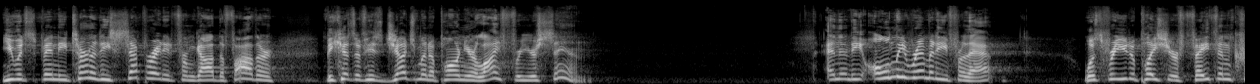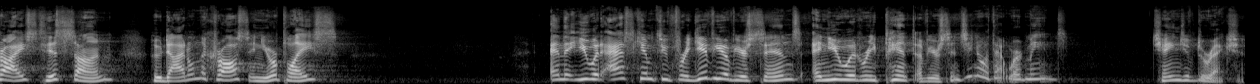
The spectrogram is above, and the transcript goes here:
you would spend eternity separated from God the Father because of his judgment upon your life for your sin? And then the only remedy for that was for you to place your faith in Christ, his son, who died on the cross in your place, and that you would ask him to forgive you of your sins and you would repent of your sins. You know what that word means? Change of direction.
